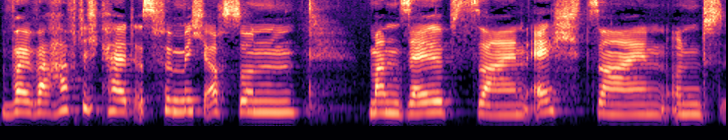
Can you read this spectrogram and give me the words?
weil Wahrhaftigkeit ist für mich auch so ein, man selbst sein, echt sein und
